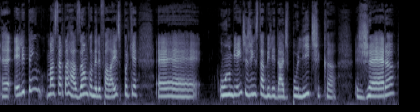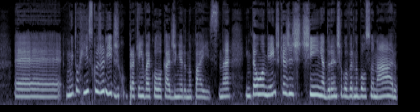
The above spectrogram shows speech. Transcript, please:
É, ele tem uma certa razão quando ele fala isso, porque é, o ambiente de instabilidade política gera é, muito risco jurídico para quem vai colocar dinheiro no país, né? Então, o ambiente que a gente tinha durante o governo Bolsonaro,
